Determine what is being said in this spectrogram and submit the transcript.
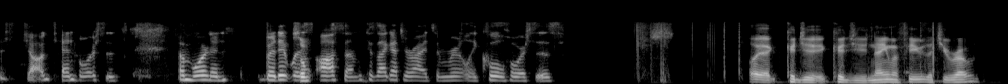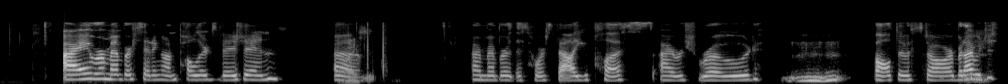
just jogged ten horses a morning. But it was So- awesome because I got to ride some really cool horses. Oh, could you could you name a few that you rode? I remember sitting on Pollard's Vision. Um, Nice. I remember this horse Value Plus, Irish Road, hmm Balto Star, but I would just,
